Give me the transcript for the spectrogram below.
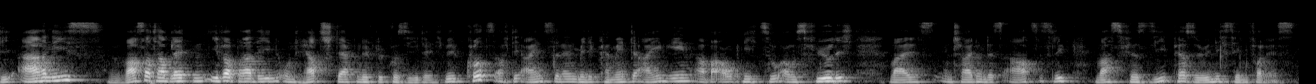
die Arnis, Wassertabletten, Ivabradin und herzstärkende Glykoside. Ich will kurz auf die einzelnen Medikamente eingehen, aber auch nicht zu ausführlich, weil es Entscheidung des Arztes liegt, was für Sie persönlich sinnvoll ist.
